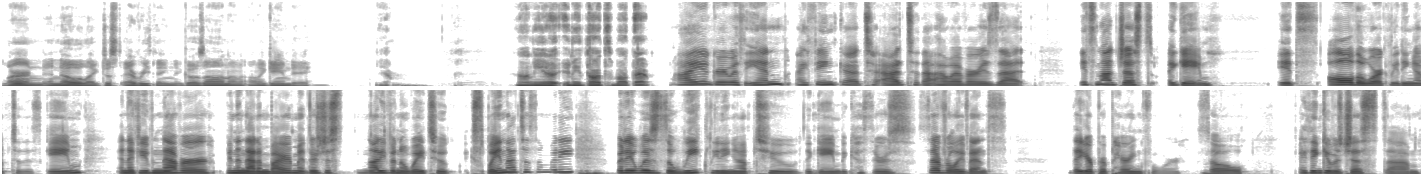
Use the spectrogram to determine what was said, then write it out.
learn and know like just everything that goes on on, on a game day Yeah. Any any thoughts about that? I agree with Ian. I think uh, to add to that, however, is that it's not just a game; it's all the work leading up to this game. And if you've never been in that environment, there's just not even a way to explain that to somebody. But it was the week leading up to the game because there's several events that you're preparing for. So I think it was just, um,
